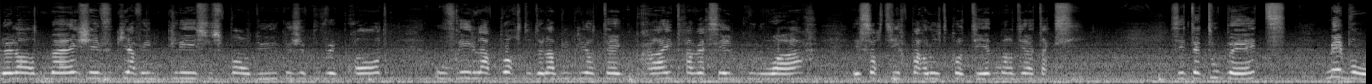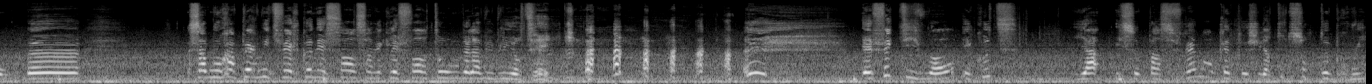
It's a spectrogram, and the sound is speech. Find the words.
le lendemain, j'ai vu qu'il y avait une clé suspendue que je pouvais prendre, ouvrir la porte de la bibliothèque Braille, traverser le couloir et sortir par l'autre côté et demander un taxi. C'était tout bête, mais bon, euh, ça m'aura permis de faire connaissance avec les fantômes de la bibliothèque. Effectivement, écoute, il, se passe vraiment quelque chose, il y a toutes sortes de bruits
